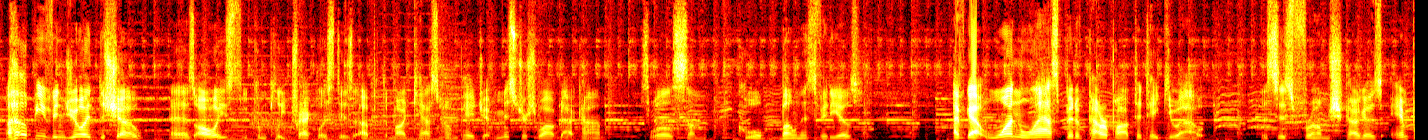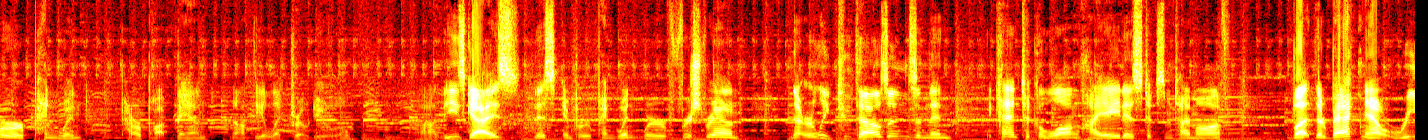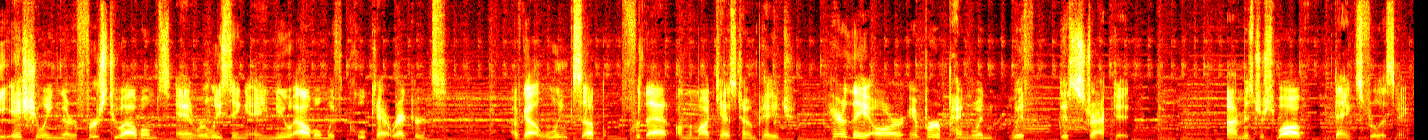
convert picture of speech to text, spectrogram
I hope you've enjoyed the show. As always, the complete track list is up at the podcast homepage at MrSuave.com, as well as some cool bonus videos. I've got one last bit of power pop to take you out. This is from Chicago's Emperor Penguin power pop band, not the electro duo. Uh, these guys, this Emperor Penguin, were first around in the early 2000s, and then they kind of took a long hiatus, took some time off. But they're back now reissuing their first two albums and releasing a new album with Cool Cat Records. I've got links up for that on the Modcast homepage. Here they are Emperor Penguin with Distracted. I'm Mr. Suave. Thanks for listening.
